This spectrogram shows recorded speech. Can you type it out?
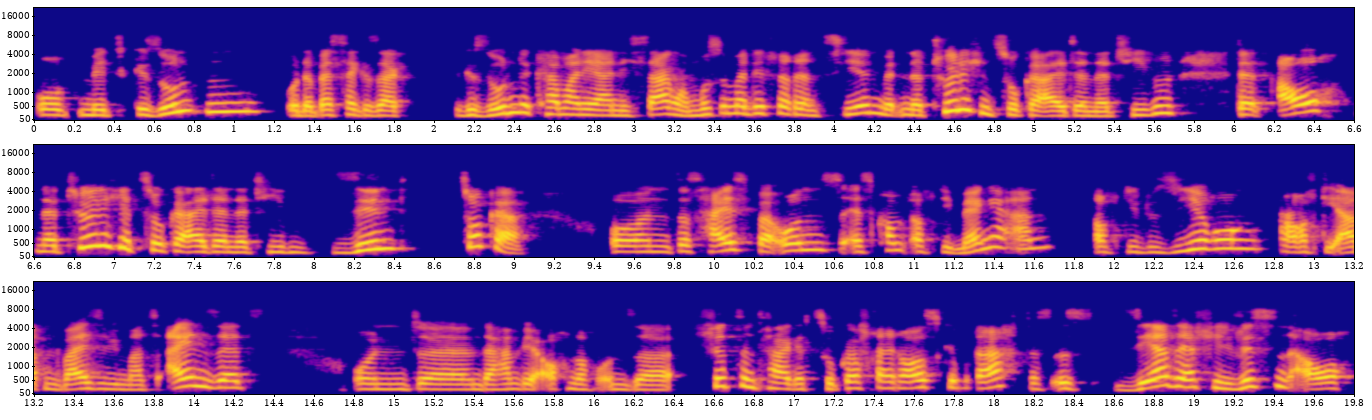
und mit gesunden oder besser gesagt, gesunde kann man ja nicht sagen, man muss immer differenzieren mit natürlichen Zuckeralternativen, denn auch natürliche Zuckeralternativen sind Zucker. Und das heißt bei uns, es kommt auf die Menge an, auf die Dosierung, auf die Art und Weise, wie man es einsetzt. Und äh, da haben wir auch noch unser 14 Tage zuckerfrei rausgebracht. Das ist sehr, sehr viel Wissen auch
